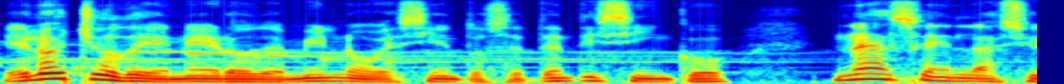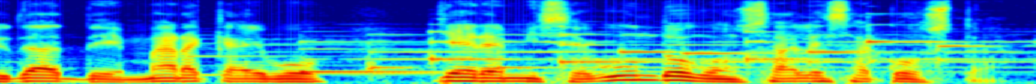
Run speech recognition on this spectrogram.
El 8 de enero de 1975 nace en la ciudad de Maracaibo Jeremy II González Acosta.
